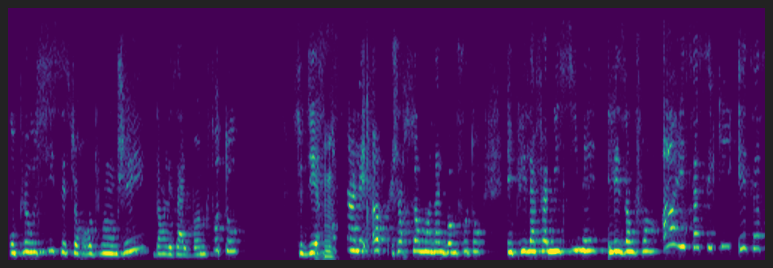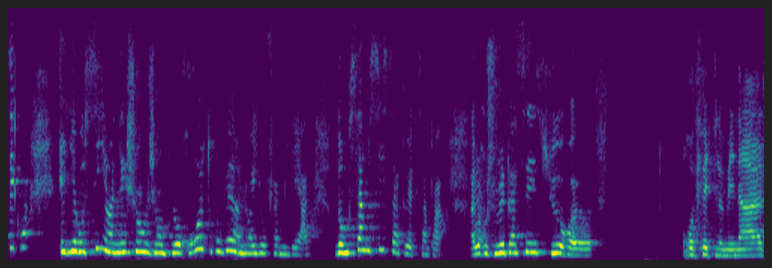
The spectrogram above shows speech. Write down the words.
On peut aussi, se replonger dans les albums photos se dire, mhm. allez, hop, je ressors mon album photo. Et puis la famille s'y met, et les enfants, ah, et ça c'est qui? Et ça c'est quoi? Et il y a aussi un échange et on peut retrouver un noyau familial. Donc ça aussi, ça peut être sympa. Alors je vais passer sur euh, refaites le ménage,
